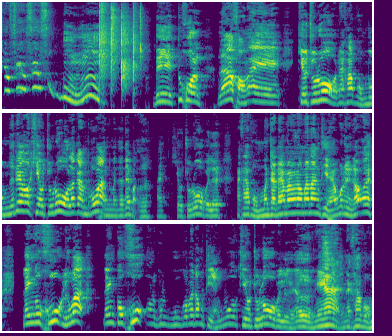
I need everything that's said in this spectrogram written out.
ฟิวฟิวฟิวฟิวหืม ดีทุกคนแล้วของไอเคียวจูโร่นะครับผมผมจะเรียกว่าเคียวจูโร่แล้วกันเพราะว่ามันจะได้แบบเออไอเคียวจูโร่ไปเลยนะครับผมมันจะได้ไม่ต้องมานั่งเถียงคนอื่นเขาเอ้ยเลงโกคุหรือว่าเลงโกคุกูก็ไม่ต้องเถียงกูเคียวจูโร่ไปเลยเออง่ายๆนะครับผม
